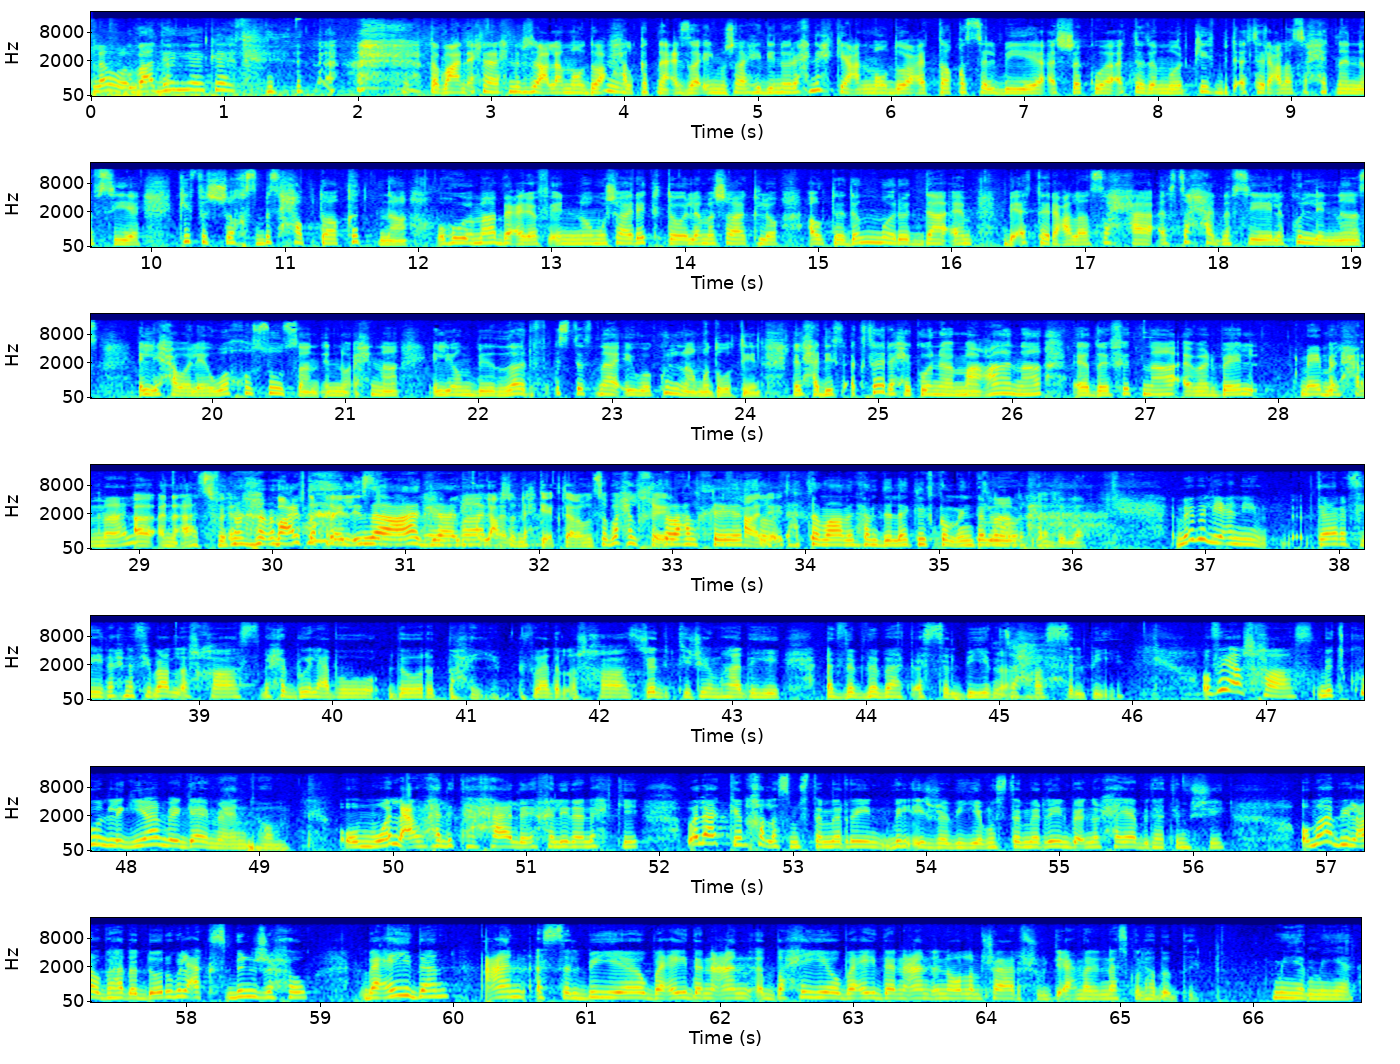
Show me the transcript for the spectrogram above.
لا والله. وبعدين يا كاتي. طبعا إحنا رح نرجع لموضوع حلقتنا أعزائي المشاهدين ورح نحكي عن موضوع الطاقة السلبية الشكوى التذمر كيف بتأثر على صحتنا النفسية كيف الشخص بسحب طاقتنا وهو ما بيعرف إنه مشاركته لمشاكله أو تذمره الدائم بيأثر على صحة الصحة النفسية لكل الناس اللي حواليه وخصوصا إنه إحنا اليوم بظرف استثنائي وكلنا مضغوطين. للحديث أكثر رح يكون معنا ضيفتنا مربيل ميبل حمال آه أنا آسفة. ما عرفت أقرأ الاسم. لا عادي يعني حمال عشان نحكي أكثر. عنه صباح الخير. صباح الخير. تمام الحمد لله. كيفكم أنتم تمام الحمد لله. ميبل يعني بتعرفي نحن في بعض الأشخاص بحبوا يلعبوا دور الضحية. في بعض الأشخاص جد بتجيهم هذه الذبذبات السلبية من صحيح. الأشخاص السلبية. وفي أشخاص بتكون القيامة قايمة عندهم ومولعة وحالتها حالة خلينا نحكي ولكن خلص مستمرين بالإيجابية مستمرين بأنه الحياة بدها تمشي. وما بيلعبوا بهذا الدور وبالعكس بنجحوا بعيدا عن السلبية وبعيدا عن الضحية وبعيدا عن إنه والله مش عارف شو بدي أعمل الناس كلها ضدي. 100%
